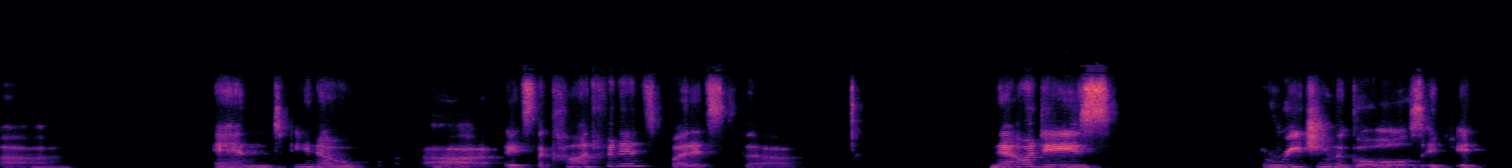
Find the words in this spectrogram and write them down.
Uh, mm and you know uh, it's the confidence but it's the nowadays reaching the goals it, it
